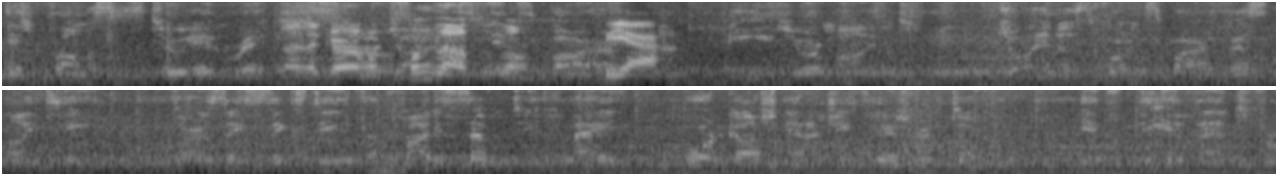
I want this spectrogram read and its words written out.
It promises to enrich. Now the girl has the sunglasses on. Yeah. Feed your mind. Join us for Inspire Fest 19, Thursday 16th and Friday 17th May, Gosh Energy Theatre in Dublin. It's the event for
